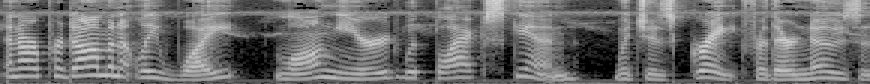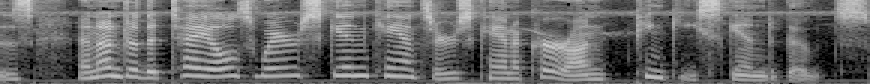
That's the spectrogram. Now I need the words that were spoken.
and are predominantly white, long eared, with black skin, which is great for their noses and under the tails where skin cancers can occur on pinky skinned goats.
